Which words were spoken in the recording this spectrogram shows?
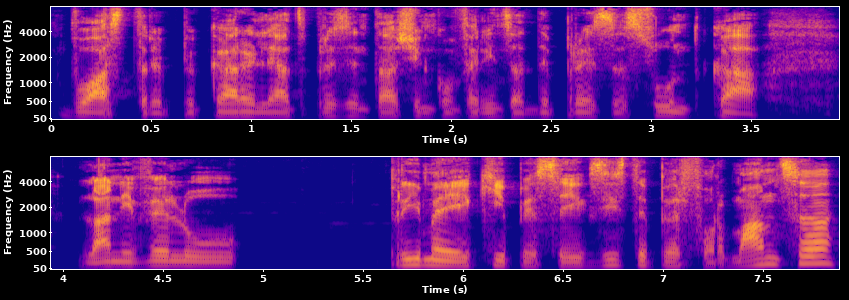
voastre pe care le-ați prezentat și în conferința de presă sunt ca la nivelul primei echipe să existe performanță.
